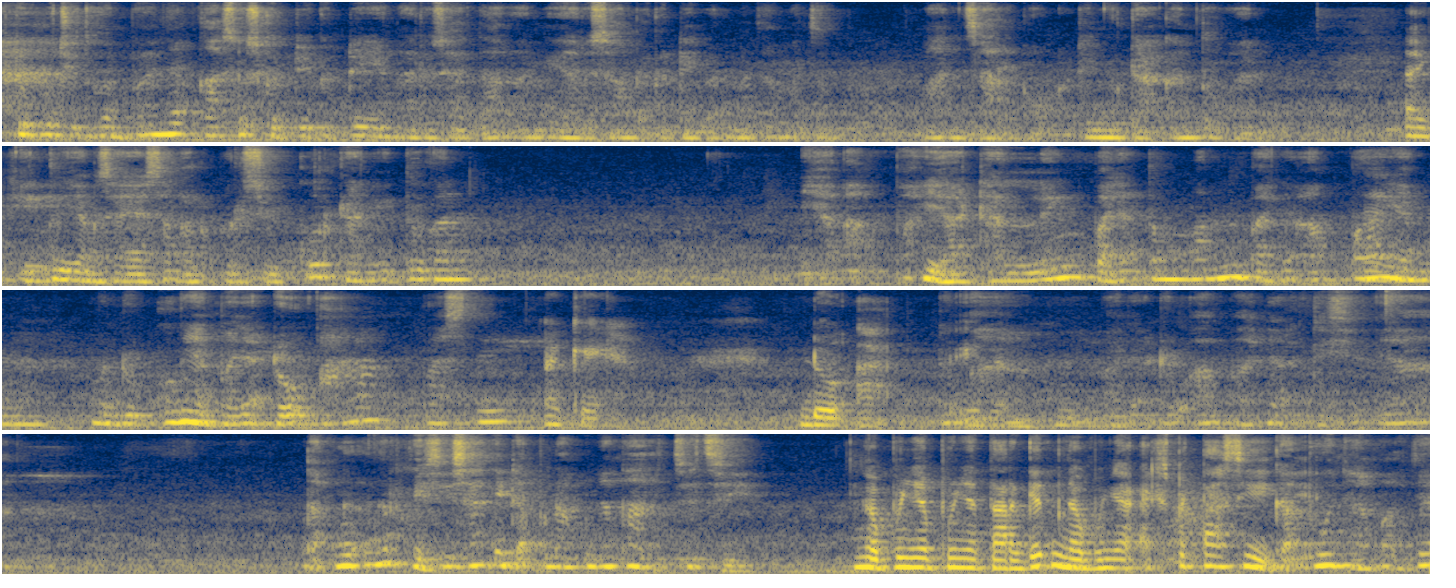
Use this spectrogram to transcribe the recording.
aduh puji Tuhan banyak kasus gede-gede yang harus saya tangani harus sampai ke dewan macam-macam lancar kok dimudahkan Tuhan oke. itu yang saya sangat bersyukur dan itu kan ya apa ya ada link banyak teman banyak apa yang Hmm. mendukung yang banyak doa pasti Oke. Doa. doa Gitu. banyak doa banyak di ya nggak ngerti sih saya tidak pernah punya target sih Nggak punya punya target, nggak punya ekspektasi. nggak punya pak Ya,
